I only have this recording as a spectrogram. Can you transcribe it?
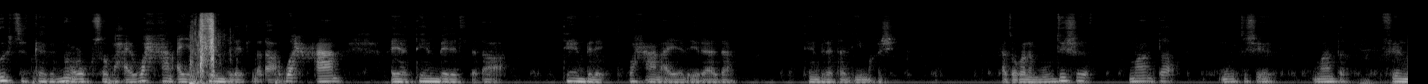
website-kaaga noocu ku soo baxay. Waxaan ayaa template la dhahaa. Waxaan ayaa template la dhahaa. Template. Waxaan ayaa la yiraahdaa template haddii maqashid waxaad ogole muqdisho maanta muqdisho maanta film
